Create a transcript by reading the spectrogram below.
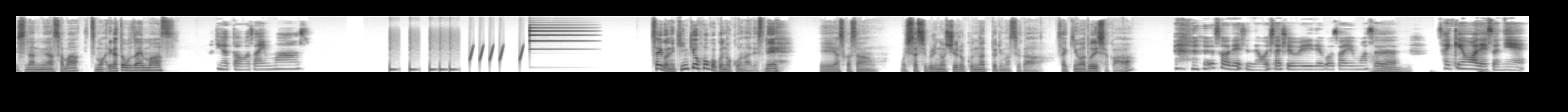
リスナーの皆様、いつもありがとうございます。ありがとうございます。最後に近況報告のコーナーですね。えー、安香さん、お久しぶりの収録になっておりますが、最近はどうでしたか？そうですね。お久しぶりでございます。はい最近はですね、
